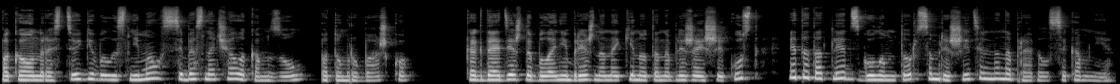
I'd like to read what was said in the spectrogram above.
пока он расстегивал и снимал с себя сначала камзол, потом рубашку. Когда одежда была небрежно накинута на ближайший куст, этот атлет с голым торсом решительно направился ко мне.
